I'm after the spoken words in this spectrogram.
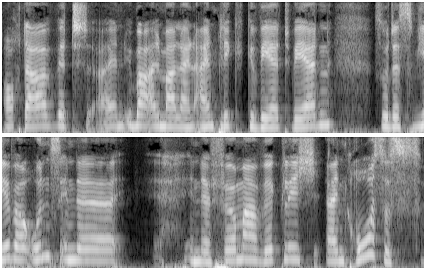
Auch da wird ein, überall mal ein Einblick gewährt werden, so dass wir bei uns in der, in der Firma wirklich ein großes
